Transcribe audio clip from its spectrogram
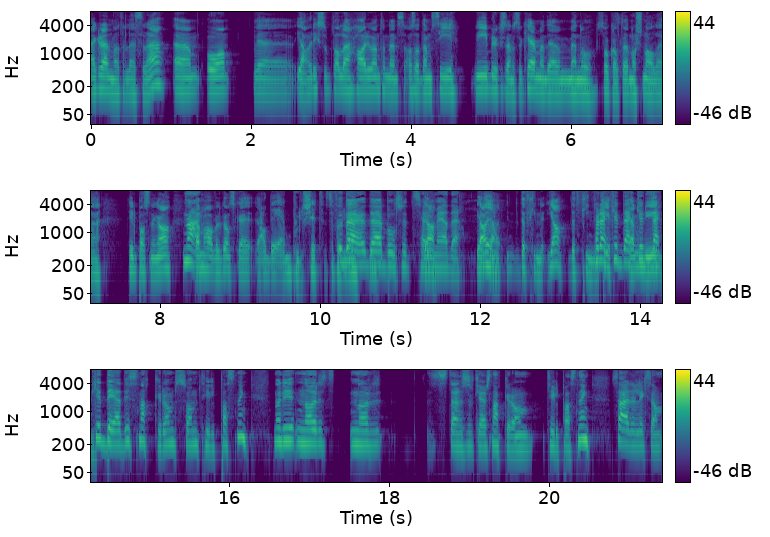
jeg gleder meg til å lese det. Um, og ja, Riksopptalet har jo en tendens Altså, de sier vi bruker Standards of Care, men det er med noen såkalte nasjonale tilpasninger. Nei. De har vel ganske Ja, det er bullshit, selvfølgelig. det er, det er bullshit selv Ja. med det. Ja, ja, defini ja, definitivt. For det er, ikke, det, er ikke, det er ikke det de snakker om som tilpasning. Når, de, når, når Standards of Care snakker om tilpasning, så er det liksom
